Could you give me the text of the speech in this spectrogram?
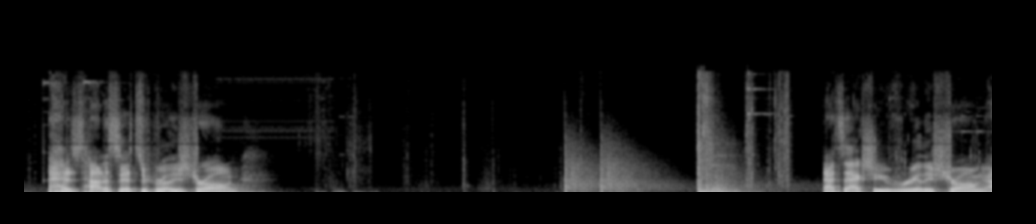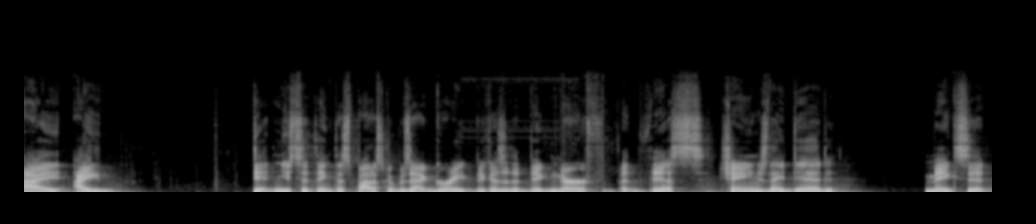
As honestly, it's really strong. That's actually really strong. I I didn't used to think the spotter scope was that great because of the big nerf, but this change they did makes it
